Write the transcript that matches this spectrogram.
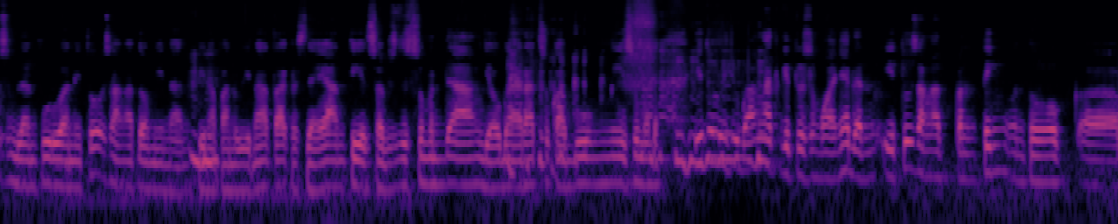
90-an itu sangat dominan Mhm. Vina Panduwinata, Krisdayanti, terus habis itu Sumedang, Jawa Barat, Sukabumi, Sumedang itu lucu banget gitu semuanya dan itu sangat penting untuk eh,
